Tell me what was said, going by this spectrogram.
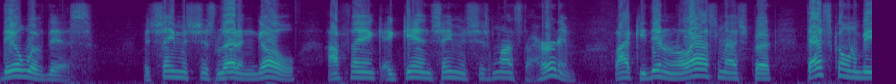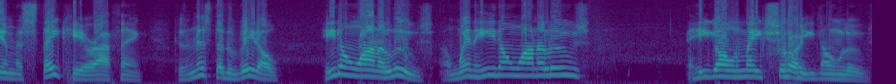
deal with this. But Sheamus just let him go. I think, again, Sheamus just wants to hurt him like he did in the last match. But that's going to be a mistake here, I think. Because Mr. DeVito, he don't want to lose. And when he don't want to lose, he going to make sure he don't lose.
